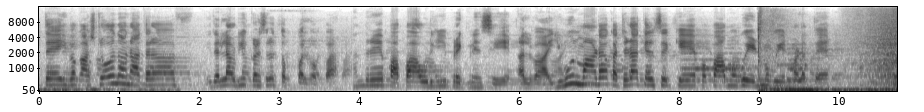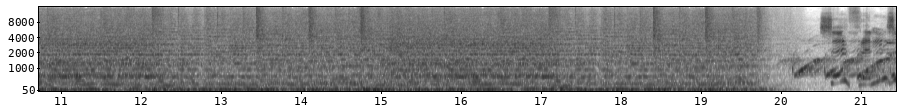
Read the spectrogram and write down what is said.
ಮತ್ತೆ ಇವಾಗ ಅಷ್ಟೊಂದು ಅವ್ನು ಆ ಥರ ಇದೆಲ್ಲ ಹುಡುಗಿ ಕಳ್ಸಿರೋದು ತಪ್ಪಲ್ವಪ್ಪ. ಅಂದ್ರೆ ಪಾಪ ಹುಡುಗಿ ಪ್ರೆಗ್ನೆನ್ಸಿ ಅಲ್ವಾ? ಇವನ್ ಮಾಡೋ ಕಚಡ ಕೆಲಸಕ್ಕೆ ಪಾಪ ಆ ಮಗು ಹೆಣ್ಮಗು ಏನ್ ಮಾಡತ್ತೆ? ಸರ್ ಫ್ರೆಂಡ್ಸ್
